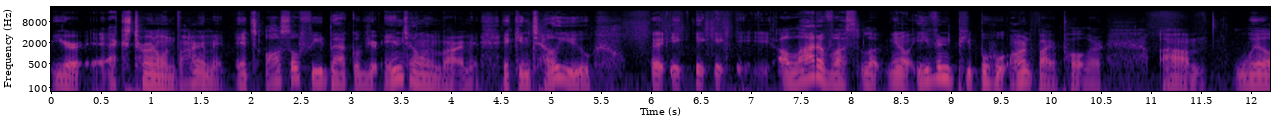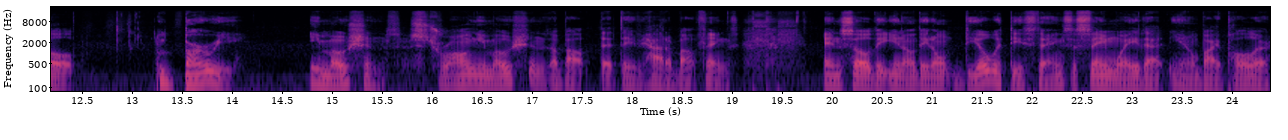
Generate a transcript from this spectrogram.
your external environment, it's also feedback of your internal environment. It can tell you it, it, it, a lot of us look you know even people who aren't bipolar um, will bury emotions, strong emotions about that they've had about things. And so that you know they don't deal with these things the same way that you know bipolar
